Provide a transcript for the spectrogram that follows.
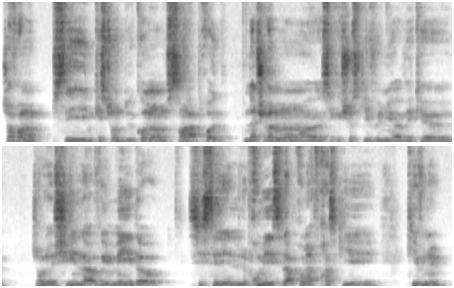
Genre vraiment, c'est une question de comment on sent la prod. Naturellement, euh, c'est quelque chose qui est venu avec, euh, genre le She in Love with Me, though. C'est, c'est le premier, c'est la première phrase qui est, qui est venue.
